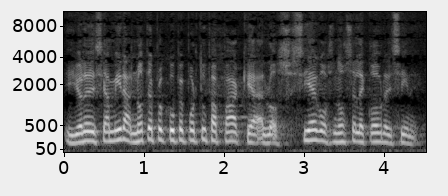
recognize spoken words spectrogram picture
Y yo le decía, mira, no te preocupes por tu papá, que a los ciegos no se le cobra el cine.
